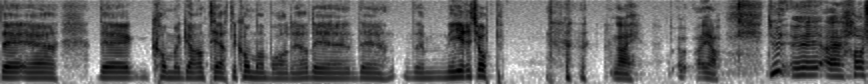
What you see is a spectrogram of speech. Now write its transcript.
det, er, det kommer garantert til å komme bra der. Det, det, det, vi gir ikke opp. Nei. Ja. Du, jeg har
